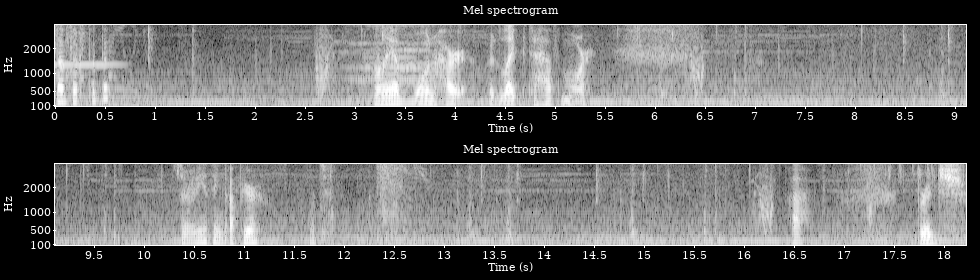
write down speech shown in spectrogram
Ba -ba -ba I only have one heart. I Would like to have more. Is there anything up here? What? Ah. Bridge.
